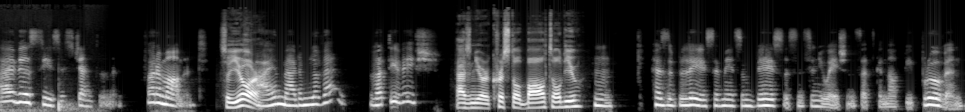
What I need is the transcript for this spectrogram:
I will see this gentleman for a moment. So you're. I am Madame Lavelle. What do you wish? Hasn't your crystal ball told you? Hmm. As the police have made some baseless insinuations that cannot be proven,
